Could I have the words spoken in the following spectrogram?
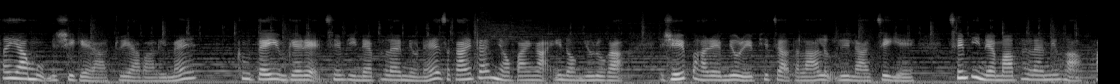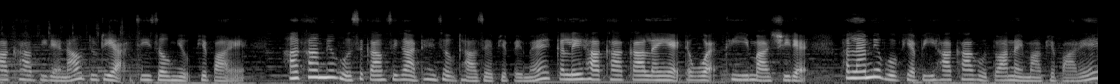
တက်ရောက်မှုမရှိခဲ့တာတွေ့ရပါလိမ့်မယ်။ ခုသိမ်းယူခဲ့တဲ့ချင်းပြည်နယ်ဖလန်းမြို့နယ်စကိုင်းတိုင်းမြောက်ပိုင်းကအင်းတော်မြို့တို့ကအရေးပါတဲ့မြို့တွေဖြစ်ကြသလားလို့လေ့လာကြည့်ရင်ချင်းပြည်နယ်မှာဖလန်းမြို့ဟာဟာခါပြီးတဲ့နောက်ဒုတိယအကြီးဆုံးမြို့ဖြစ်ပါတယ်။ဟာခါမြို့ကိုစစ်ကောင်စီကထိန်းချုပ်ထားဆဲဖြစ်ပေမဲ့ကလေးဟာခါကားလမ်းရဲ့တဝက်ခရီးမှာရှိတဲ့ဖလန်းမြို့ကိုဖျက်ပြီးဟာခါကိုသွားနိုင်မှာဖြစ်ပါတယ်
